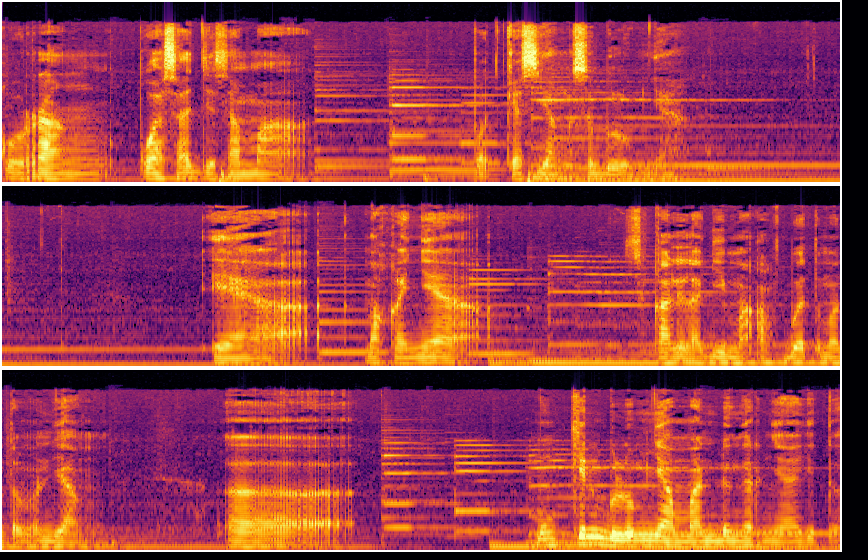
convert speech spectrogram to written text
kurang puas aja sama podcast yang sebelumnya. Ya makanya sekali lagi maaf buat teman-teman yang uh, mungkin belum nyaman dengernya gitu.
